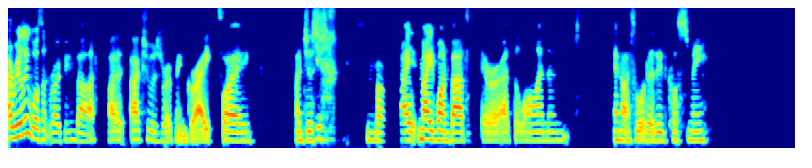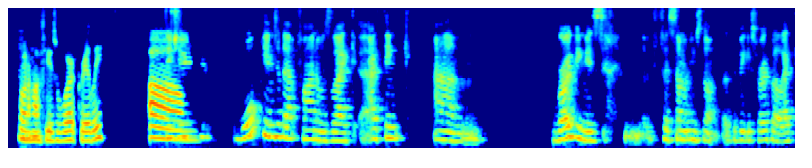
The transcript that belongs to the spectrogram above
I really wasn't roping bad. I actually was roping great. I I just yeah. made, made one bad error at the line and and I thought it had cost me two and a mm-hmm. half years of work really. Um, Did you walk into that finals like I think um roping is for someone who's not the biggest roper like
